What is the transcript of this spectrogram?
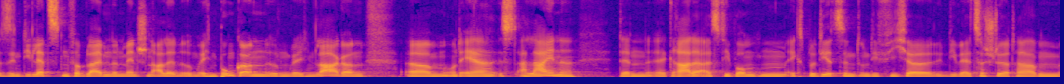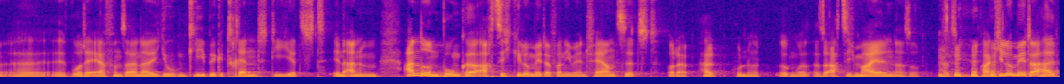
sind die letzten verbleibenden Menschen alle in irgendwelchen Bunkern, irgendwelchen Lagern ähm, und er ist alleine. Denn äh, gerade als die Bomben explodiert sind und die Viecher die Welt zerstört haben, äh, wurde er von seiner Jugendliebe getrennt, die jetzt in einem anderen Bunker 80 Kilometer von ihm entfernt sitzt. Oder halt 100 irgendwas, also 80 Meilen, also, also ein paar Kilometer halt.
